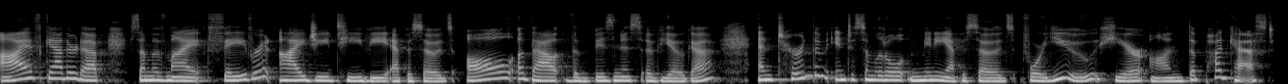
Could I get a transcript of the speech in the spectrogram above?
I've gathered up some of my favorite IGTV episodes all about the business of yoga and turned them into some little mini episodes for you here on the podcast.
